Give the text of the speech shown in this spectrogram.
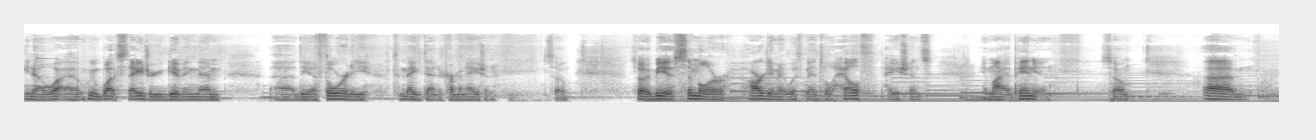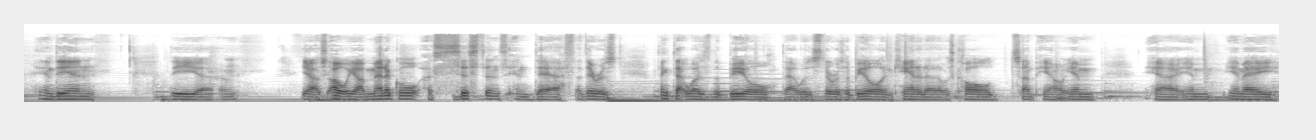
you know, what, uh, what stage are you giving them uh, the authority to make that determination? So, so it'd be a similar argument with mental health patients, in my opinion. So, um, and then the um, yeah, was, oh yeah, medical assistance in death. There was, I think that was the bill that was there was a bill in Canada that was called something you know M uh, M M A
